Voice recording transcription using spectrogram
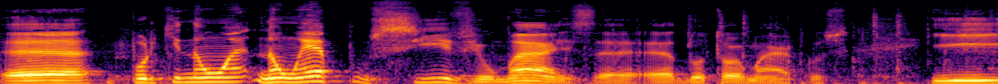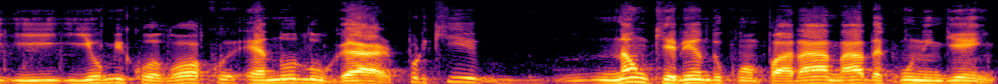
É, porque não é, não é possível mais, é, é, doutor Marcos, e, e, e, eu me coloco é no lugar, porque não querendo comparar nada com ninguém,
